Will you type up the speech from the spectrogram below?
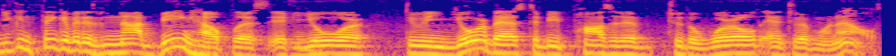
you can think of it as not being helpless if you're doing your best to be positive to the world and to everyone else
